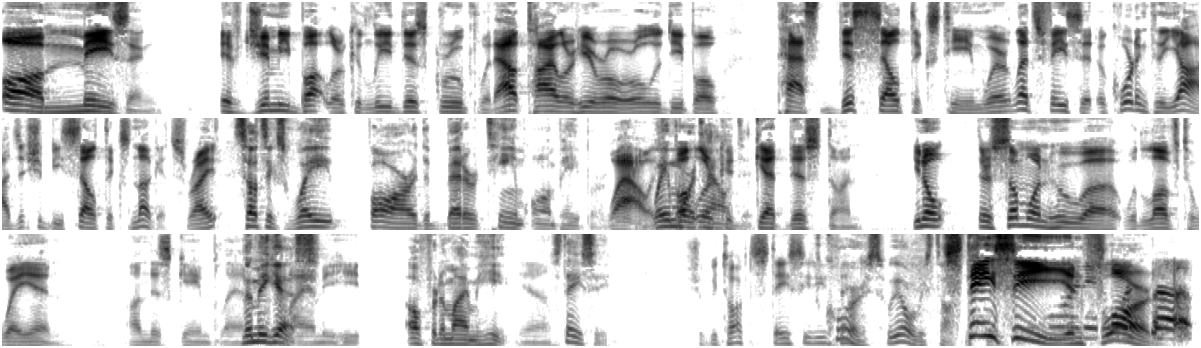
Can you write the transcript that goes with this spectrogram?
amazing if Jimmy Butler could lead this group without Tyler Herro or Oladipo past this Celtics team, where let's face it, according to the odds, it should be Celtics Nuggets, right? Celtics way far the better team on paper. Wow, way if more Butler talented. could get this done. You know, there's someone who uh, would love to weigh in on this game plan. Let me for the guess. Miami Heat. Oh, for the Miami Heat. Yeah. Stacy. Should we talk to Stacy? Of course, we always talk. Stacy in Florida. what's up?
